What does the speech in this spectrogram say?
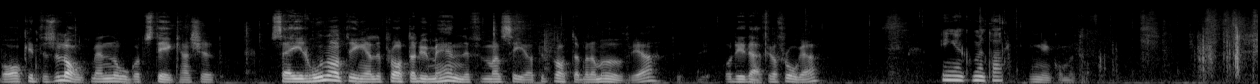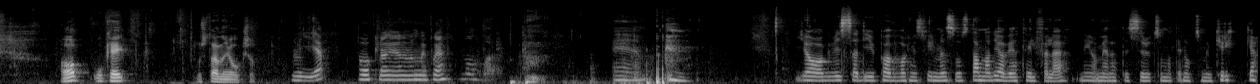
bak, inte så långt men något steg kanske. Säger hon någonting eller pratar du med henne för man ser att du pratar med de övriga? Och det är därför jag frågar. Ingen kommentar. Ingen kommentar. Ja, okej. Då stannar jag också. Ja. Åklagaren är med på det. Jag visade ju på övervakningsfilmen så stannade jag vid ett tillfälle när jag menar att det ser ut som att det är något som en krycka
